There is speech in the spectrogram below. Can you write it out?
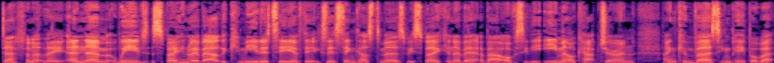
Definitely. And um, we've spoken a bit about the community of the existing customers. We've spoken a bit about obviously the email capture and, and converting people. But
